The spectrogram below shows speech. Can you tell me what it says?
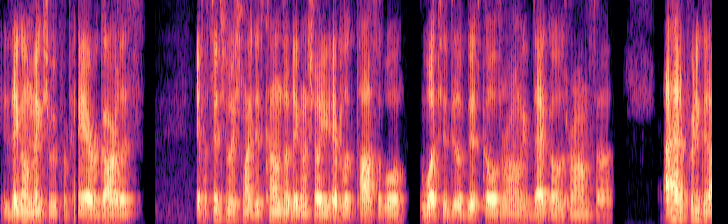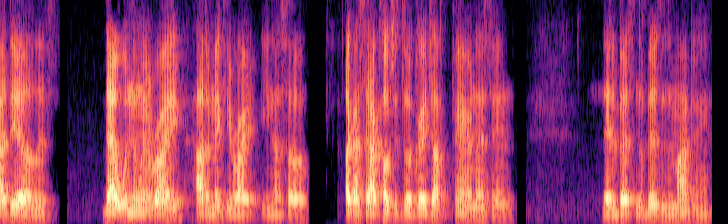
is they're gonna make sure we prepare regardless. If a situation like this comes up, they're gonna show you every look possible, what to do if this goes wrong, if that goes wrong. So I had a pretty good idea of if that wouldn't have went right, how to make it right, you know. So like I said, our coaches do a great job preparing us and they're the best in the business in my opinion.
